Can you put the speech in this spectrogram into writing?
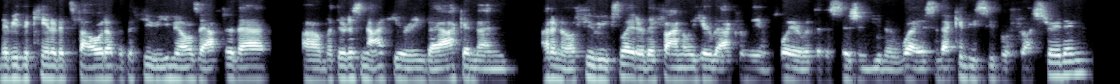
Maybe the candidates followed up with a few emails after that um, but they're just not hearing back and then I don't know, a few weeks later, they finally hear back from the employer with a decision either way. So that can be super frustrating.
